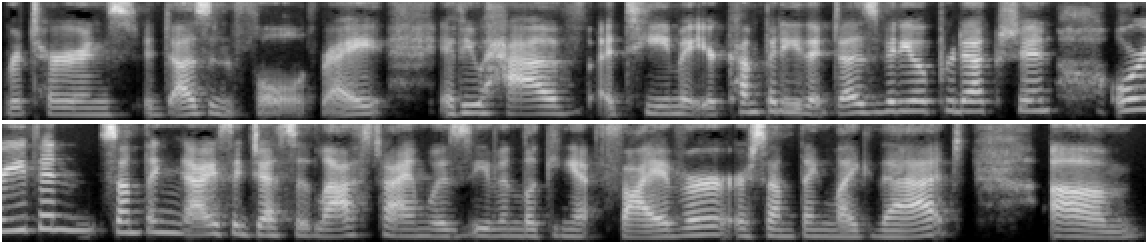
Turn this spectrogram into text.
returns a dozenfold, right? If you have a team at your company that does video production, or even something I suggested last time was even looking at Fiverr or something like that. Um,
